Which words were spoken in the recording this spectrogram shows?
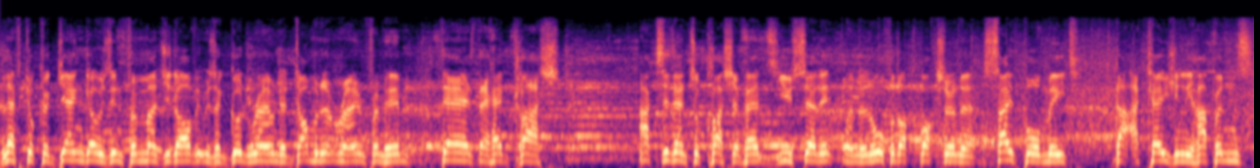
Left hook again goes in from Majidov. It was a good round, a dominant round from him. There's the head clash. Accidental clash of heads. You said it. When an orthodox boxer and a southpaw meet, that occasionally happens.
